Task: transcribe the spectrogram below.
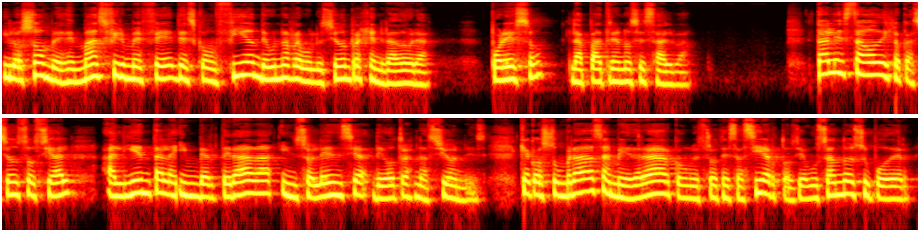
y los hombres de más firme fe desconfían de una revolución regeneradora. Por eso la patria no se salva. Tal estado de dislocación social alienta la inverterada insolencia de otras naciones, que acostumbradas a medrar con nuestros desaciertos y abusando de su poder,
